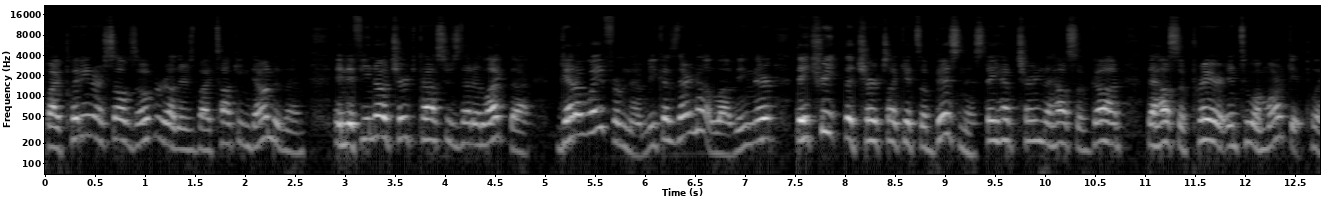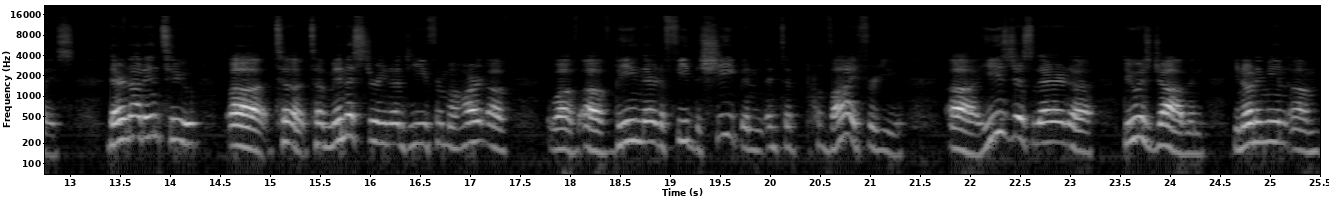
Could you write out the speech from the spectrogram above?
by putting ourselves over others by talking down to them. And if you know church pastors that are like that, get away from them because they're not loving. They're they treat the church like it's a business. They have turned the house of God, the house of prayer, into a marketplace. They're not into uh, to to ministering unto you from a heart of of, of being there to feed the sheep and, and to provide for you. Uh, he's just there to do his job. And you know what I mean? Um,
